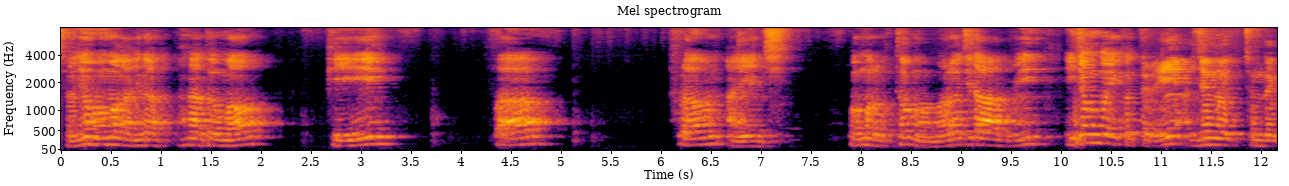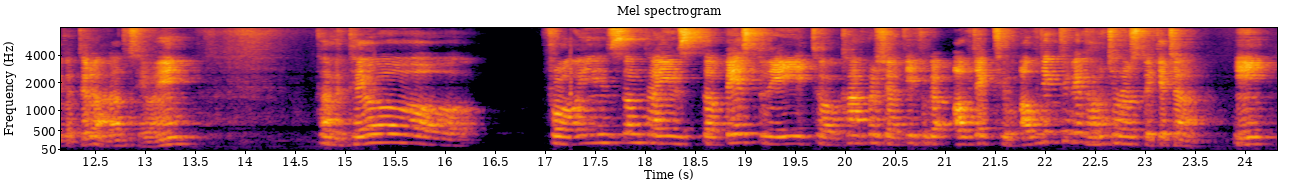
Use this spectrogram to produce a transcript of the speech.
전혀 뭐뭐가 아니다. 하나 더 뭐, be far from ing. 뭐뭐로부터 뭐 멀어지다. 이, 이 정도의 것들이, 이 정도, 정도의 것들을 알아두세요. 다음에 되어 Drawing sometimes the best way to accomplish a difficult objective. objective에 가로쳐 놓을 수도 있겠잖아. 이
